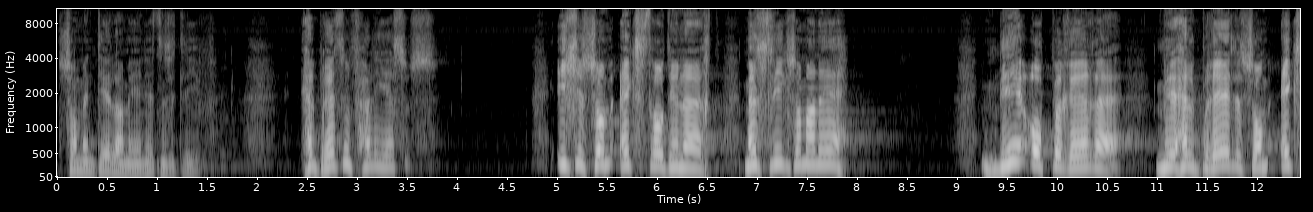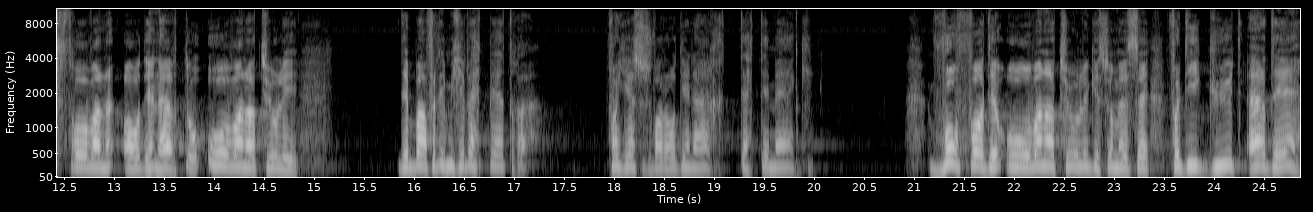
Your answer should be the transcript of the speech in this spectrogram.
Som en del av menigheten sitt liv. Helbredelsen følger Jesus. Ikke som ekstraordinært, men slik som han er. Vi opererer med helbredelse som ekstraordinært og overnaturlig. Det er bare fordi vi ikke vet bedre. For Jesus var det ordinært. Dette er meg. Hvorfor det overnaturlige, som jeg sier? Fordi Gud er det.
